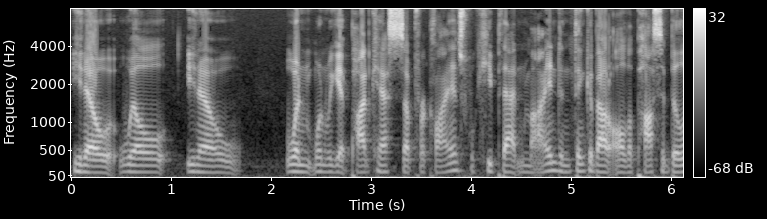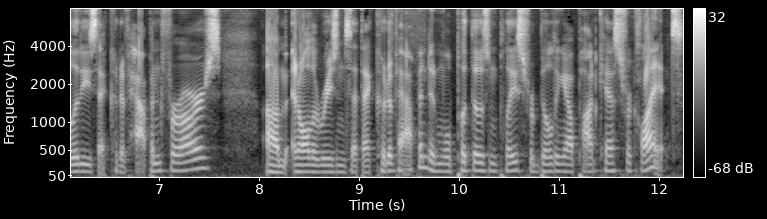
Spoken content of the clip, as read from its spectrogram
you know, we'll, you know, when when we get podcasts up for clients, we'll keep that in mind and think about all the possibilities that could have happened for ours, um, and all the reasons that that could have happened, and we'll put those in place for building out podcasts for clients.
